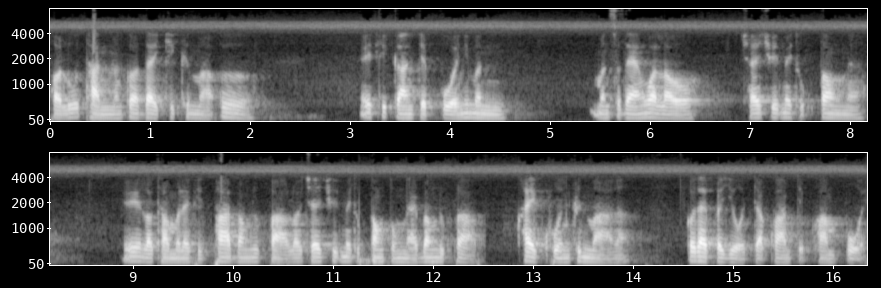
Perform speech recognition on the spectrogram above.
พอรู้ทันมันก็ได้คิดขึ้นมา เออไอ้ที่การเจ็บป่วยนี่มันมันแสดงว่าเราใช้ชีวิตไม่ถูกต้องนะ เออเราทำอะไรผิดพลาดบ้างหรือเปล่า เราใช้ชีวิตไม่ถูกต้องตรงไหนบ้างหรือเปล่าไข้ควรขึ้นมาแล้ว ก็ได้ประโยชน์จากความเจ็บความป่วย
